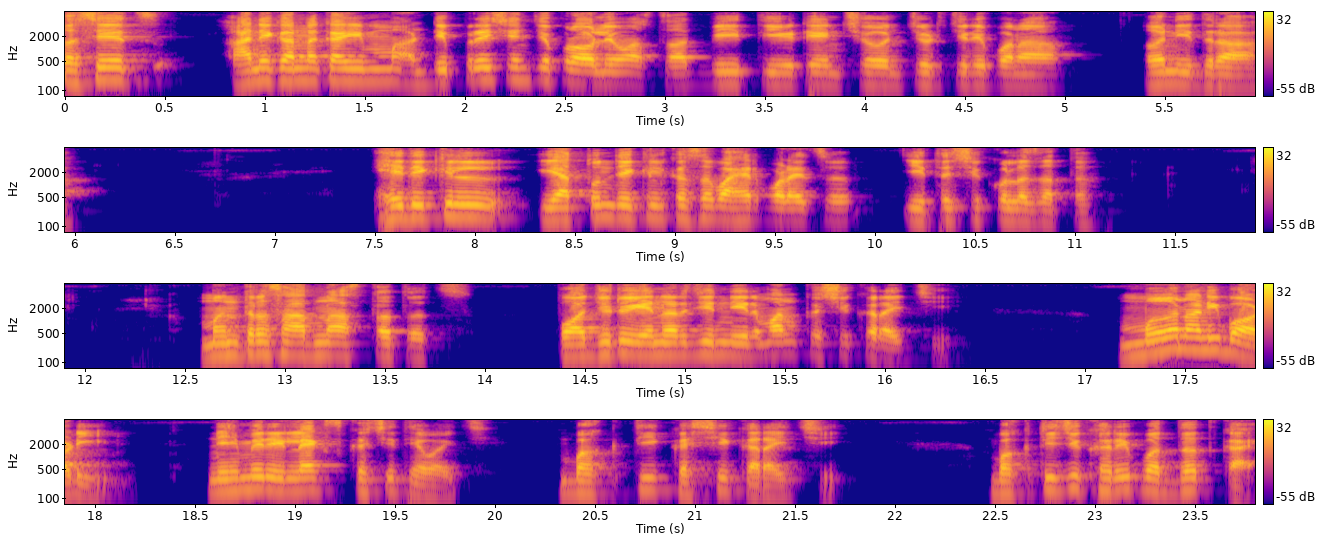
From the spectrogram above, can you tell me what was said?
तसेच अनेकांना काही डिप्रेशनचे प्रॉब्लेम असतात. भीती टेन्शन चिडचिडेपणा अनिद्रा हे देखील यातून देखील कसं बाहेर पडायचं? इथं शिकवलं जातं. मंत्र साधना असतातच. पॉझिटिव्ह एनर्जी निर्माण कशी करायची? मन आणि बॉडी नेहमी रिलॅक्स कशी ठेवायची? भक्ती कशी करायची? भक्तीची खरी पद्धत काय?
